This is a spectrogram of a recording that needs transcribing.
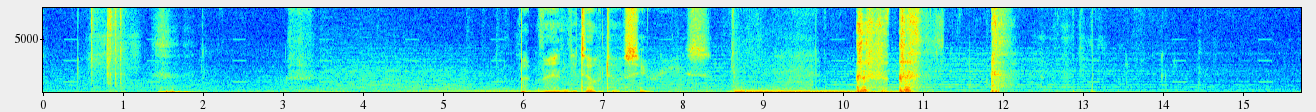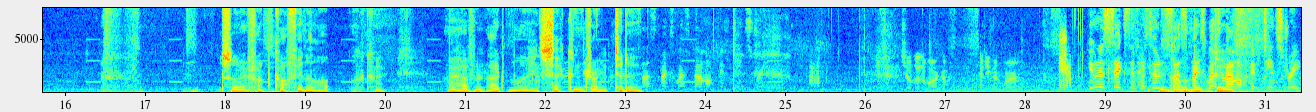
Batman the Telltale series. Sorry if I'm coughing a lot. Look, I, I haven't had my second drink today. Unit 6 in pursuit of suspects westbound on 15th Street.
